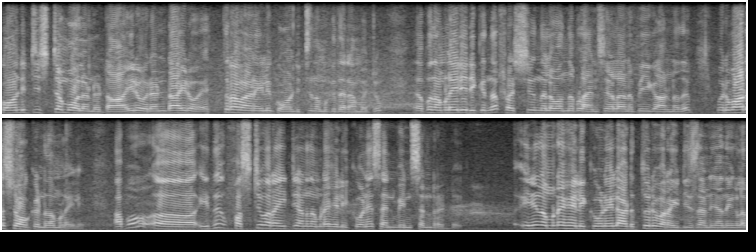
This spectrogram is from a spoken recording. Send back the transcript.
ക്വാണ്ടിറ്റി ഇഷ്ടം പോലെ ഉണ്ട് കേട്ടോ ആയിരോ രണ്ടായിരോ എത്ര വേണമെങ്കിലും ക്വാണ്ടിറ്റി നമുക്ക് തരാൻ പറ്റും. അപ്പോൾ നമ്മളതിൽ ഇരിക്കുന്ന ഫ്രഷ് ഇന്നലെ വന്ന പ്ലാന്റ്സുകളാണ് ഇപ്പോൾ ഈ കാണുന്നത്. ഒരുപാട് സ്റ്റോക്ക് ഉണ്ട് നമ്മളതിൽ അപ്പോൾ ഇത് ഫസ്റ്റ് വെറൈറ്റിയാണ് നമ്മുടെ ഹെലിക്കോണെ സെന്റ് വിൻസെന്റ് റെഡ് ഇനി നമ്മുടെ ഹെലിക്കോണിയയിൽ അടുത്തൊരു വെറൈറ്റീസാണ് ഞാൻ നിങ്ങളെ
